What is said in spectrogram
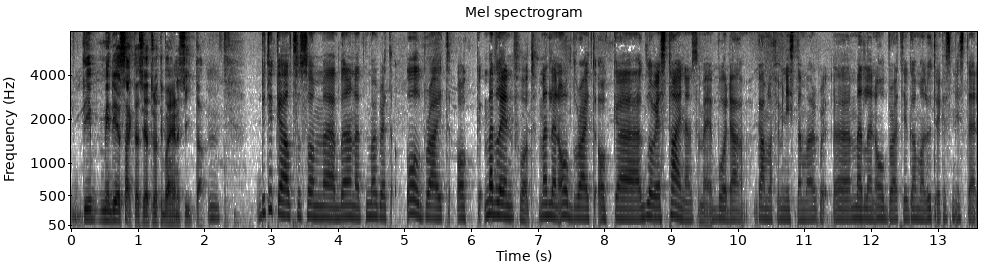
det, med det sagt, alltså jag tror att det är bara hennes yta. Mm. Du tycker alltså som eh, bland annat Margaret Albright och Madeleine, förlåt, Madeleine Albright och eh, Gloria Steinem som är båda gamla feminister. Margaret, uh, Madeleine Albright är gammal utrikesminister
